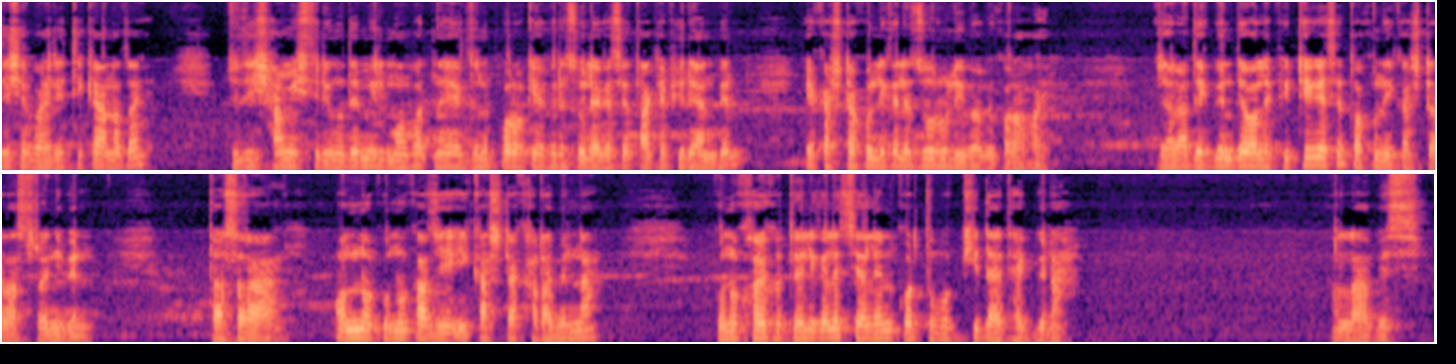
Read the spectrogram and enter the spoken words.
দেশের বাইরে থেকে আনা যায়। যদি স্বামী স্ত্রীর মধ্যে মিল মহব্বত নেই একজনে পরকিয়া করে চলে গেছে, তাকে ফিরে আনবেন। এ কাজটা করলে গেলে জরুরিভাবে করা হয়। যারা দেখবেন দেওয়ালে পিঠে গেছে তখন এই কাজটার আশ্রয় নেবেন। তাছাড়া অন্য কোনো কাজে এই কাজটা খাটাবেন না। কোনো ক্ষয়ক্ষতি হলে গেলে চ্যালেঞ্জ কর্তৃপক্ষই দায় থাকবে না। আল্লাহ হাফেজ।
